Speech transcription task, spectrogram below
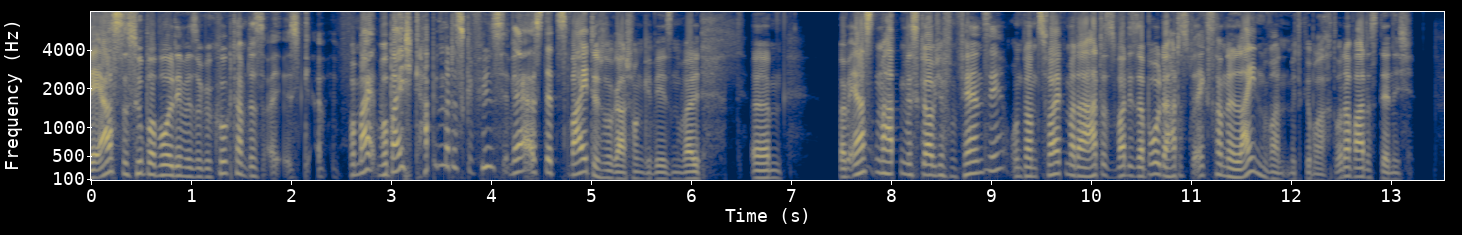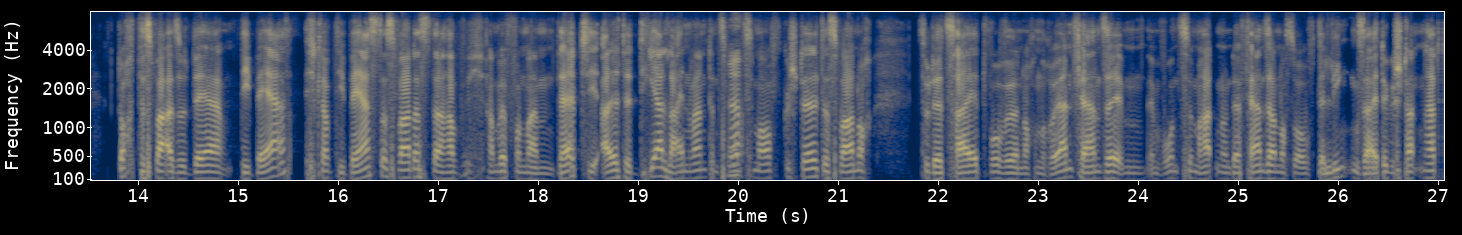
der erste Super Bowl, den wir so geguckt haben, das, äh, ist, wobei, wobei ich habe immer das Gefühl, es wäre erst der zweite sogar schon gewesen, weil ähm, beim ersten Mal hatten wir es, glaube ich, auf dem Fernsehen und beim zweiten Mal, da hattest, war dieser Bowl, da hattest du extra eine Leinwand mitgebracht, oder war das der nicht? Doch, das war also der, die Bears, ich glaube, die Bears, das war das, da hab ich, haben wir von meinem Dad die alte Dia-Leinwand ins Ja. Wohnzimmer aufgestellt. Das war noch zu der Zeit, wo wir noch einen Röhrenfernseher im, im Wohnzimmer hatten und der Fernseher auch noch so auf der linken Seite gestanden hat.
